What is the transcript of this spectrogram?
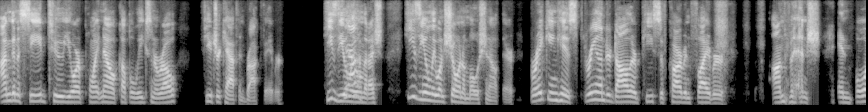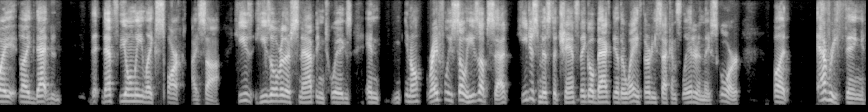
I'm going to cede to your point now a couple weeks in a row. Future captain Brock Faber. He's the only yeah. one that I, sh- he's the only one showing emotion out there. Breaking his $300 piece of carbon fiber on the bench, and boy, like that, th- that's the only like spark I saw. He's he's over there snapping twigs, and you know, rightfully so. He's upset. He just missed a chance. They go back the other way 30 seconds later and they score. But everything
